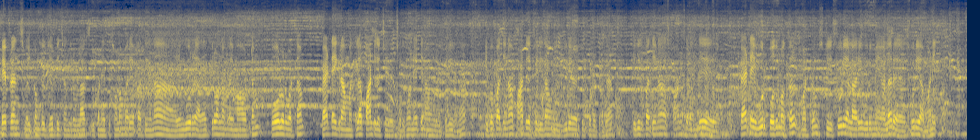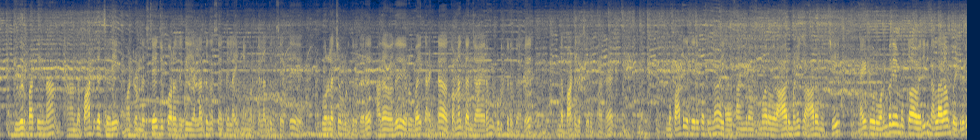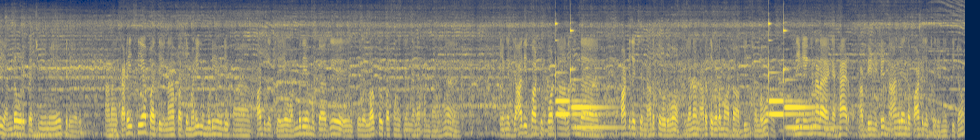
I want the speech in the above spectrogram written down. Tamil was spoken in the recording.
Hey friends welcome to JP Chandra vlogs இப்போ நேற்று சொன்ன மாதிரியே பார்த்தீங்கன்னா எங்கள் ஊர் அதாவது திருவண்ணாமலை மாவட்டம் போலூர் வட்டம் பேட்டை கிராமத்தில் பாட்டு கச்சேரி வச்சுருக்கோம். நேற்று நான் உங்களுக்கு சொல்லியிருந்தேன். இப்போ பார்த்தீங்கன்னா பாட்டு கச்சேரி தான் உங்களுக்கு வீடியோ எடுத்து போட்டுட்ருக்கேன். இதுக்கு பார்த்தீங்கன்னா ஸ்பான்சர் வந்து பேட்டை ஊர் பொதுமக்கள் மற்றும் ஸ்ரீ சூர்யா லாரி உரிமையாளர் சூர்யா மணி. இவர் பார்த்தீங்கன்னா அந்த பாட்டு கச்சேரி மற்றும் இந்த ஸ்டேஜ் போகிறதுக்கு எல்லாத்துக்கும் சேர்த்து லைட்னிங் ஒர்க் எல்லாத்துக்கும் சேர்த்து ஒரு லட்சம் கொடுத்துருக்காரு. அதாவது ரூபாய் கரெக்டாக தொண்ணூத்தஞ்சாயிரம் கொடுத்துருக்காரு இந்த பாட்டு கச்சேரிக்காக. இந்த பாட்டு கச்சேரி பார்த்திங்கன்னா சாயந்தரம் சுமார் ஒரு ஆறு மணிக்கு ஆரம்பித்து நைட்டு ஒரு ஒன்பதே முக்கால் வரைக்கும் நல்லா தான் போயிட்டுருக்கு. எந்த ஒரு பிரச்சனையுமே கிடையாது. ஆனால் கடைசியாக பார்த்தீங்கன்னா பத்து மணிக்கு முடிய வேண்டிய பா- பாட்டு கச்சேரியை ஒன்பதே முக்காவுக்கு சில லோக்கல் பசங்க சேர்ந்து என்ன பண்ணுறாங்கன்னா எங்கள் ஜாதி பாட்டு போட்டால் தான் இந்த பாட்டு கச்சேரி நடத்த விடுவோம். இல்லைன்னா நடத்த விட மாட்டோம் அப்படின்னு சொல்லுவோம். நீங்கள் எங்கன்னடா எங்கள் ஹேர் அப்படின்ட்டு நாங்களே இந்த பாட்டு கச்சேரி நிறுத்திட்டோம்.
